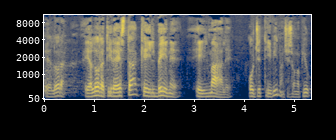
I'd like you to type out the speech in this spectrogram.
E allora, e allora ti resta che il bene e il male oggettivi non ci sono più.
